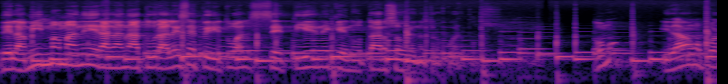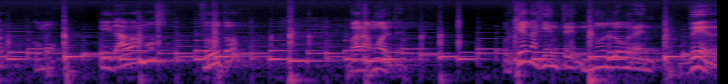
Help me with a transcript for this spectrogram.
de la misma manera la naturaleza espiritual se tiene que notar sobre nuestros cuerpos. ¿Cómo? Y dábamos por ¿cómo? Y dábamos fruto para muerte. ¿Por qué la gente no logra ver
